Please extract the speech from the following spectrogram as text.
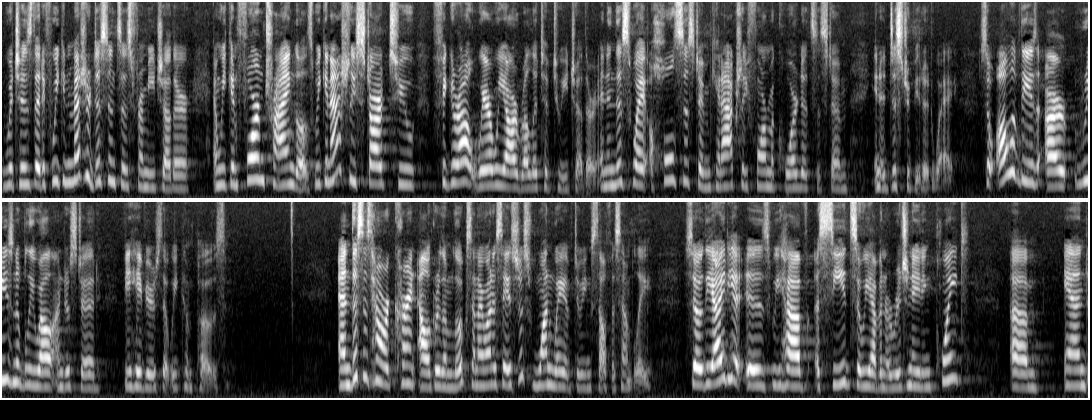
which is that if we can measure distances from each other and we can form triangles, we can actually start to figure out where we are relative to each other. And in this way, a whole system can actually form a coordinate system in a distributed way. So all of these are reasonably well understood behaviors that we compose. And this is how our current algorithm looks, and I want to say it's just one way of doing self-assembly. So the idea is we have a seed, so we have an originating point, um, and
